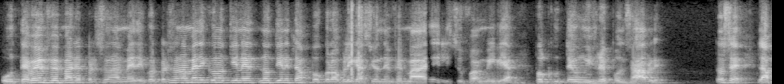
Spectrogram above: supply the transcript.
usted va a enfermar el personal médico. El personal médico no tiene, no tiene tampoco la obligación de enfermar a él y su familia porque usted es un irresponsable. Entonces, la,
